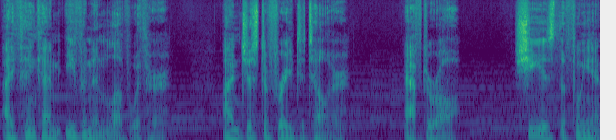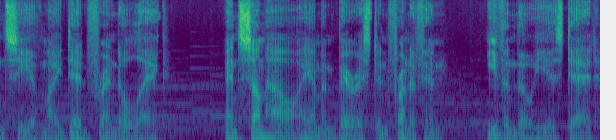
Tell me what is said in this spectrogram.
I think I'm even in love with her. I'm just afraid to tell her. After all, she is the fiancée of my dead friend Oleg, and somehow I am embarrassed in front of him, even though he is dead.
